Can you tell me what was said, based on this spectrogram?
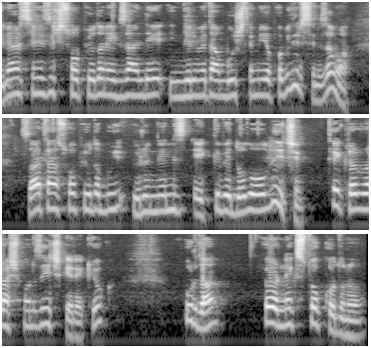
dilerseniz hiç Sopyo'dan Excel'de indirmeden bu işlemi yapabilirsiniz ama zaten Sopyo'da bu ürünleriniz ekli ve dolu olduğu için tekrar uğraşmanıza hiç gerek yok. Buradan örnek stok kodunu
